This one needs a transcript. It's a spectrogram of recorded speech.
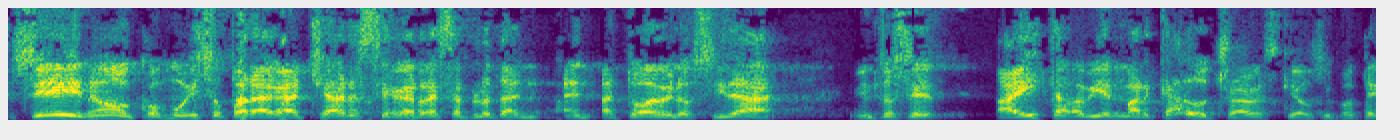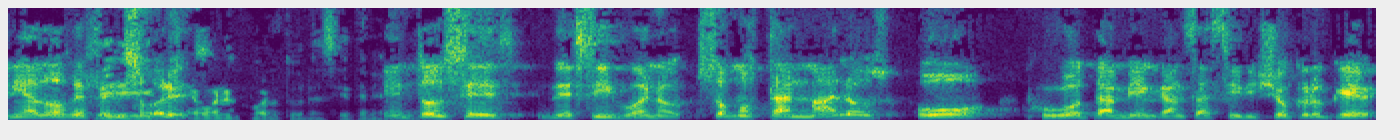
Sí, no, ¿cómo hizo para agacharse, agarrar esa pelota a toda velocidad? Entonces, ahí estaba bien marcado Travis Kelsey, porque tenía dos defensores. Sí, buena cobertura, sí, tenía Entonces, decís, bueno, ¿somos tan malos o jugó también Kansas City? Yo creo que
